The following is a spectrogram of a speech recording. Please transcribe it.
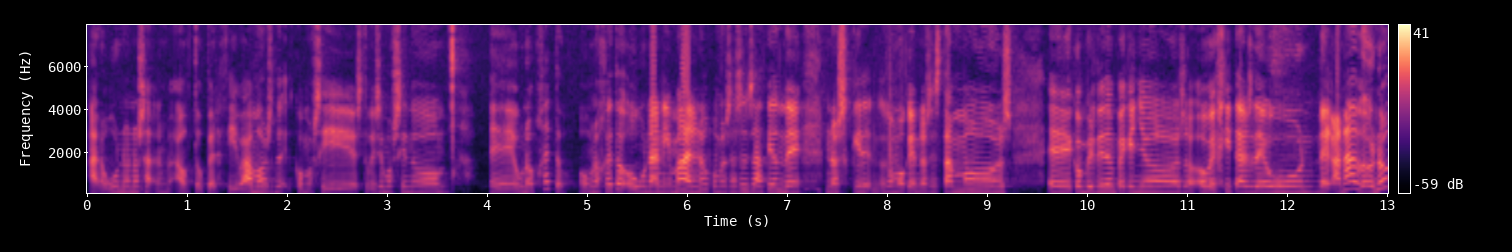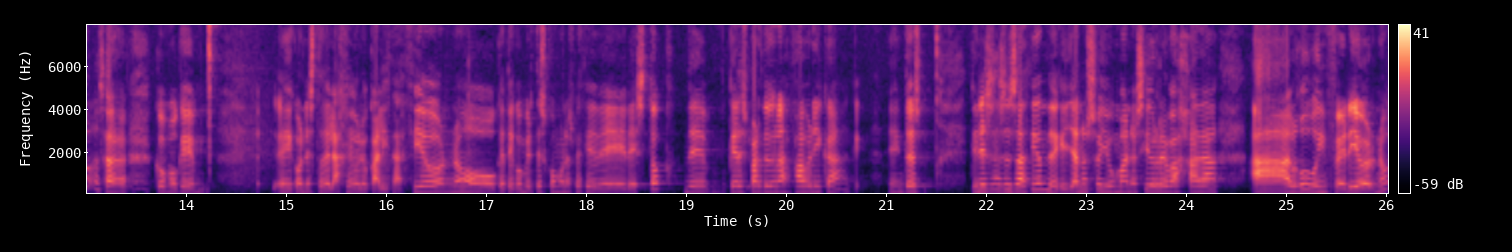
algunos nos autopercibamos como si estuviésemos siendo eh, un objeto, o un objeto o un animal, ¿no? Como esa sensación de nos, como que nos estamos eh, convirtiendo en pequeños ovejitas de un de ganado, ¿no? O sea, como que eh, con esto de la geolocalización, ¿no? O que te conviertes como una especie de, stock, de que eres parte de una fábrica. Entonces, tienes esa sensación de que ya no soy humano, he sido rebajada a algo inferior, ¿no?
